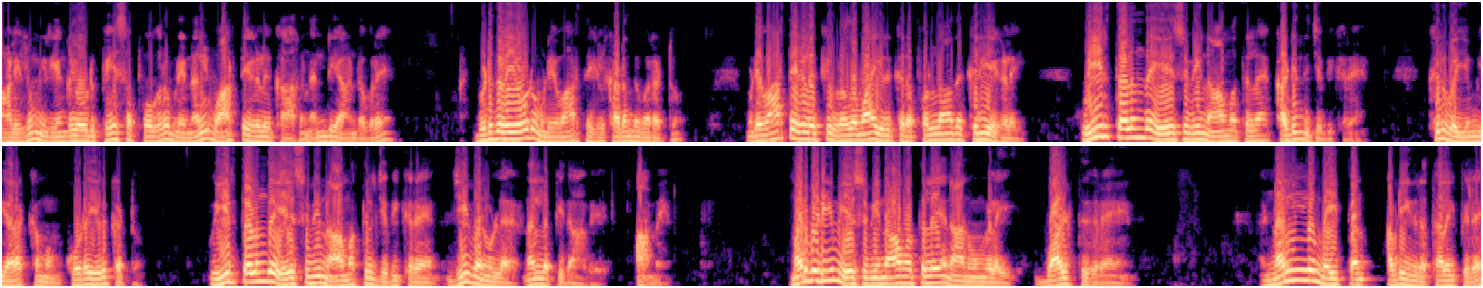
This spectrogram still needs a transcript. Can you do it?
நாளிலும் நீர் எங்களோடு பேச போகிற உடைய நல் வார்த்தைகளுக்காக நன்றி ஆண்டவரே. விடுதலையோடு உடைய வார்த்தைகள் கடந்து வரட்டும். உடைய வார்த்தைகளுக்கு விரோதமாக இருக்கிற பொல்லாத கிரியைகளை உயிர் தெழுந்த இயேசுவின் நாமத்தில் கடிந்து ஜெபிக்கிறேன். கிருபையும் இரக்கமும் கூட இருக்கட்டும். உயிர் தெழுந்த இயேசுவின் நாமத்தில் ஜெபிக்கிறேன். ஜீவனுள்ள நல்ல பிதாவே. ஆமென். மறுபடியும் இயேசுவின் நாமத்திலே நான் உங்களை வாழ்த்துகிறேன். நல்ல மெய்ப்பன் அப்படிங்கிற தலைப்பிலே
